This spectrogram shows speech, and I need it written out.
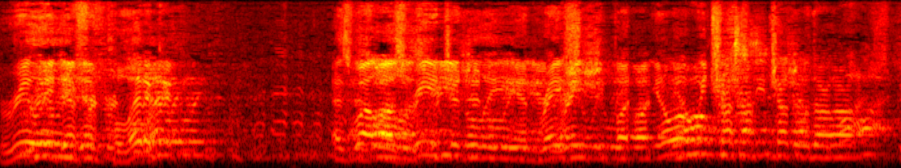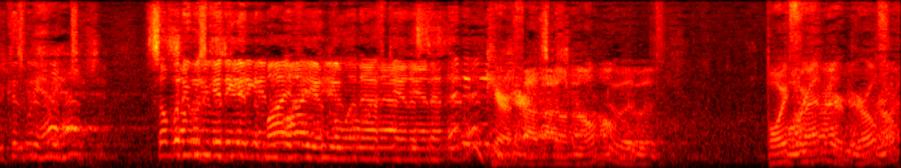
really different politically, as well as regionally and racially, but you know what? We trusted each other with our lives because we had to. Somebody was getting into my vehicle in Afghanistan. They didn't care if I was going home to a boyfriend or girlfriend.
